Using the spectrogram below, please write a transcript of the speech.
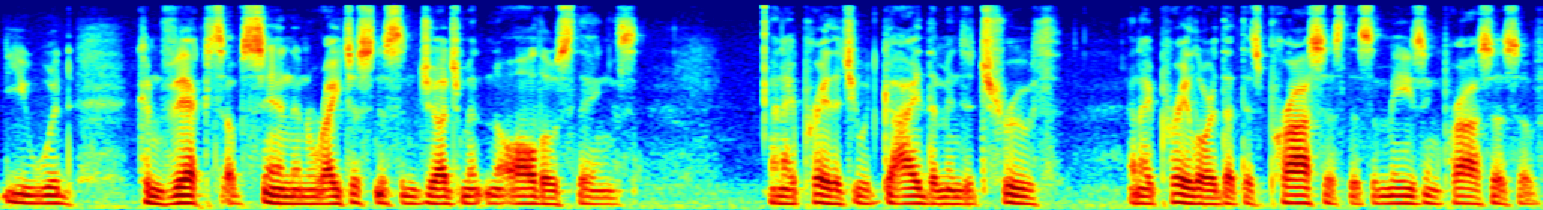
you would convict of sin and righteousness and judgment and all those things. And I pray that you would guide them into truth. And I pray, Lord, that this process, this amazing process of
